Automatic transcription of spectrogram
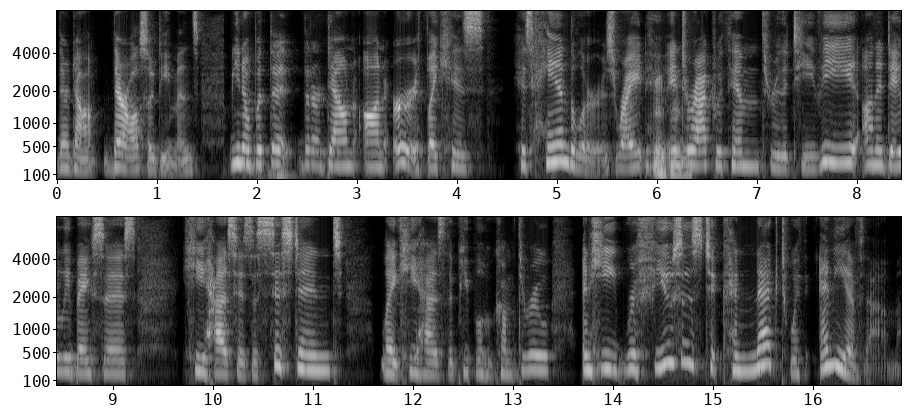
They're down. They're also demons, you know, but that that are down on Earth, like his his handlers, right, who mm-hmm. interact with him through the TV on a daily basis. He has his assistant, like he has the people who come through, and he refuses to connect with any of them.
